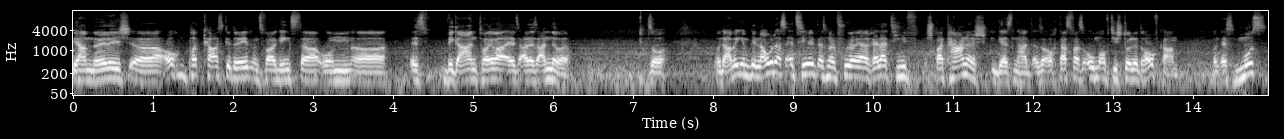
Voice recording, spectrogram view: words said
wir haben neulich äh, auch einen Podcast gedreht und zwar ging es da um, äh, ist vegan teurer als alles andere. So. Und da habe ich ihm genau das erzählt, dass man früher ja relativ spartanisch gegessen hat. Also auch das, was oben auf die Stulle drauf kam. Und es muss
